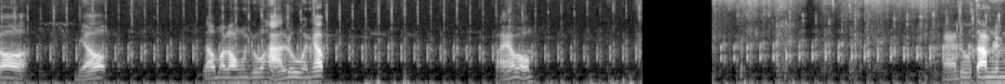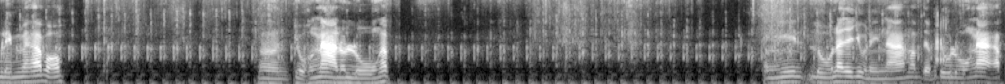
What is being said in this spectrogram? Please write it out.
ก็เดี๋ยว เรามาลองดูหารูกันครับ ไปครับผม หาดูตามริมๆนะครับผมอยู่ข้างหน้านู่นรูครับ ตรงนี้รูน่าจะอยู่ในน้ำครับ เดี๋ยวดูรูข้างหน้าครับ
